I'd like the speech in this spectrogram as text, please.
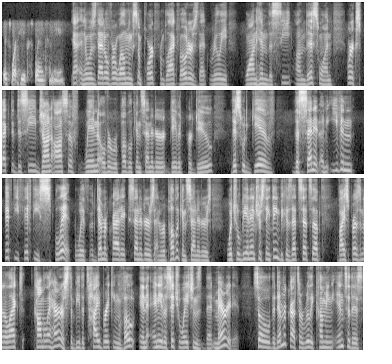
is what he explained to me. Yeah, and it was that overwhelming support from black voters that really won him the seat on this one. We're expected to see Jon Ossoff win over Republican Senator David Perdue. This would give the Senate an even 50 50 split with Democratic senators and Republican senators, which will be an interesting thing because that sets up Vice President elect Kamala Harris to be the tie breaking vote in any of the situations that merit it. So the Democrats are really coming into this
